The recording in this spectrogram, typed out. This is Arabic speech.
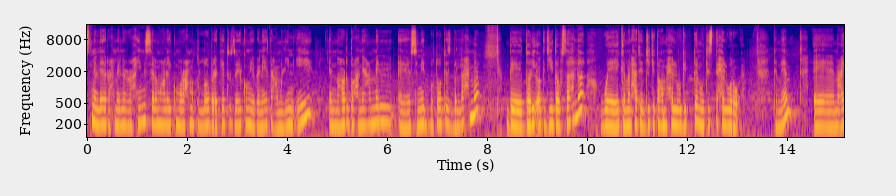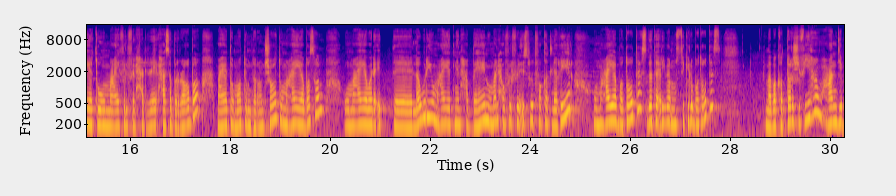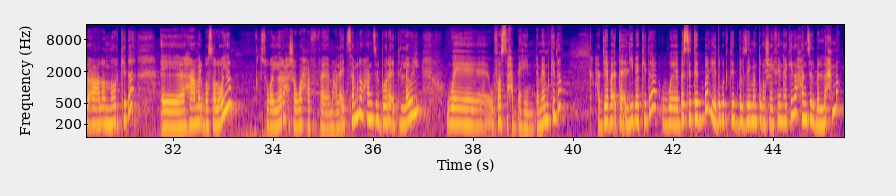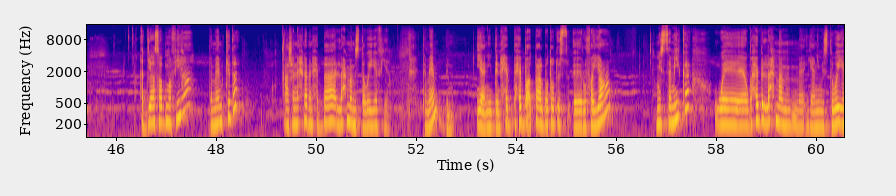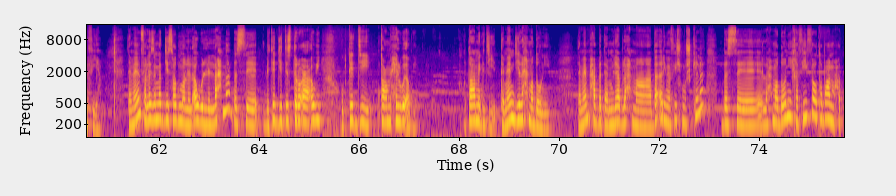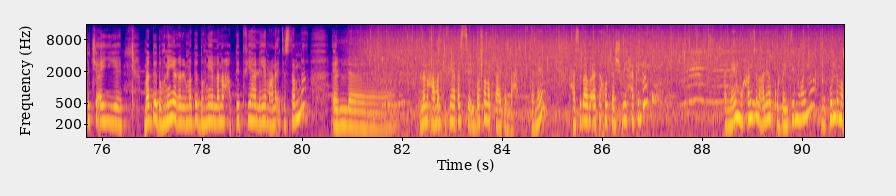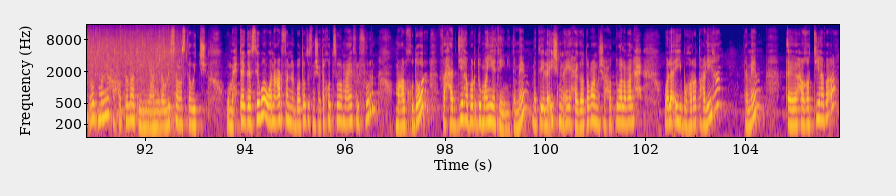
بسم الله الرحمن الرحيم. السلام عليكم ورحمة الله وبركاته. ازيكم يا بنات؟ عاملين إيه؟ النهاردة هنعمل آه، صينية بطاطس باللحمة بطريقة جديدة وسهلة وكمان هتديكي طعم حلو جدا وتست حلو رائع. تمام؟ آه معايا توم معايا فلفل حراق حسب الرغبة معايا طماطم طرنشات ومعايا بصل ومعايا ورقة آه لوري ومعايا اتنين حبهان وملح وفلفل أسود فقط لا غير ومعايا بطاطس ده تقريبا نص كيلو بطاطس. ما بكترش فيها وعندي بقى على النار كده آه هعمل بصلاية صغيرة هشوحها في معلقة سمنة وهنزل بورقة اللوري وفص حبهان تمام كده؟ هديها بقى تقليبة كده وبس تدبل يا دوبك تدبل زي ما أنتم شايفينها كده هنزل باللحمة اديها صدمة فيها تمام كده؟ عشان إحنا بنحبها اللحمة مستوية فيها تمام؟ بن يعني بنحب بحب أقطع البطاطس آه، رفيعة مش سميكة وبحب اللحمة يعني مستوية فيها. تمام؟ فلازم أدي صدمة للأول للحمة بس بتدي تيست رائع قوي وبتدي طعم حلو قوي وطعم جديد. تمام؟ دي لحمة ضاني. تمام؟ حابة تعمليها بلحمة بقري مفيش مشكلة بس لحمة ضاني خفيفة وطبعا ما حطيتش أي مادة دهنية غير المادة الدهنية اللي أنا حطيت فيها اللي هي معلقة السمنة ال- اللي أنا عملت فيها بس البصلة بتاعه اللحمة. تمام؟ هسيبها بقى تاخد تشويحة كده. تمام وهنزل عليها بكوبايتين مية وكل ما تعوز مية هحط لها تاني يعني لو لسه ما استوتش ومحتاجة سوا وأنا عارفة إن البطاطس مش هتاخد سوا معايا في الفرن مع الخضار فهديها برضو مية تاني تمام؟ ما تقلقيش من أي حاجة طبعا مش هحط ولا ملح ولا أي بهارات عليها تمام؟ آه هغطيها بقى.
